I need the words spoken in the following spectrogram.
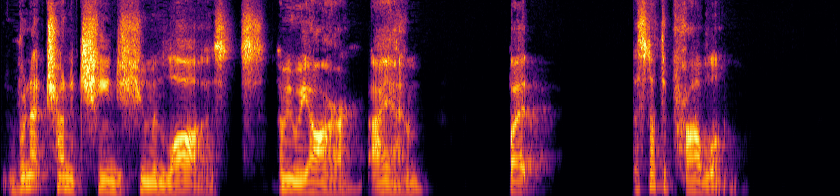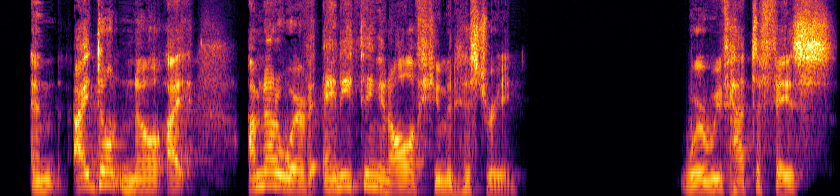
We're not trying to change human laws. I mean, we are, I am, but that's not the problem. And I don't know, I, I'm not aware of anything in all of human history where we've had to face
